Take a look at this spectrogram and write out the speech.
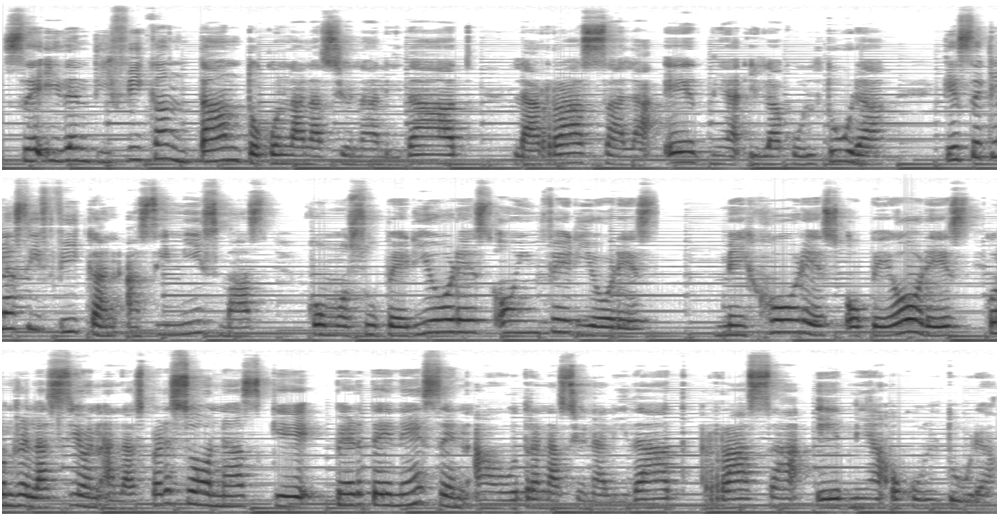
se identifican tanto con la nacionalidad, la raza, la etnia y la cultura, que se clasifican a sí mismas como superiores o inferiores, mejores o peores con relación a las personas que pertenecen a otra nacionalidad, raza, etnia o cultura.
